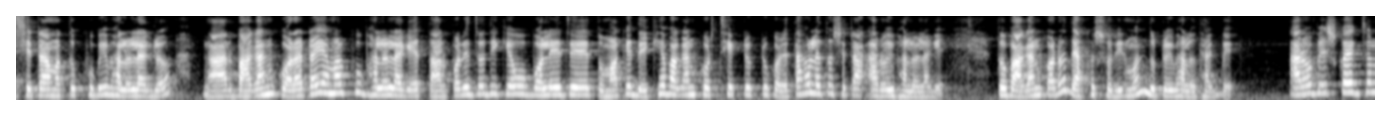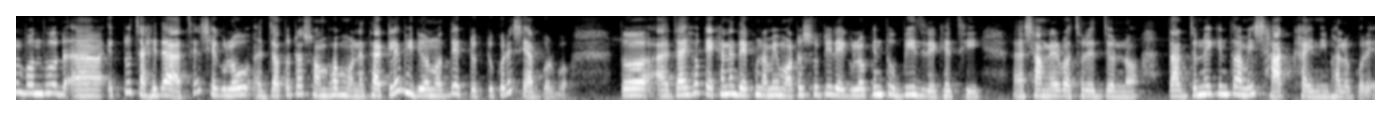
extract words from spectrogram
সেটা আমার তো খুবই ভালো লাগল। আর বাগান করাটাই আমার খুব ভালো লাগে। তারপরে যদি কেউ বলে যে, তোমাকে দেখে বাগান করছি একটু একটু করে, তাহলে তো সেটা আরোই ভালো লাগে। তো বাগান করো, দেখো শরীর মন দুটোই ভালো থাকবে। আরও বেশ কয়েকজন বন্ধুর একটু চাহিদা আছে, সেগুলো যতটা সম্ভব মনে থাকলে ভিডিওর মধ্যে একটু একটু করে শেয়ার করব। তো যাই হোক, এখানে দেখুন, আমি মটরশুঁটির এগুলো কিন্তু বীজ রেখেছি সামনের বছরের জন্য। তার জন্যই কিন্তু আমি শাক খাইনি ভালো করে।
